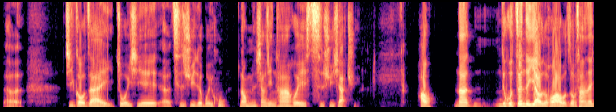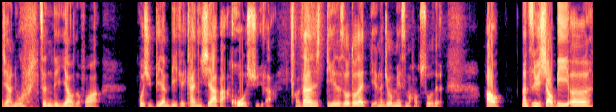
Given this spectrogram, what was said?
呃机构在做一些呃持续的维护，那我们相信它会持续下去。好，那如果真的要的话，我我常常在讲，如果 真的要的话，或许 B M B 可以看一下吧，或许啦。哦，当然跌的时候都在跌，那就没什么好说的。好，那至于小币，呃。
